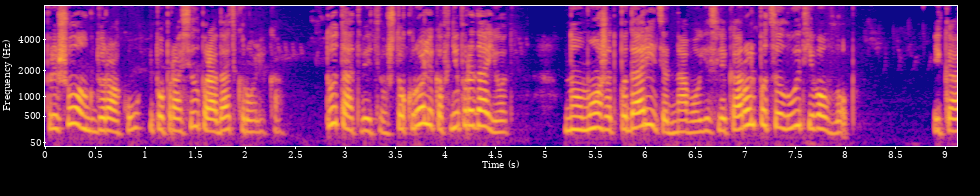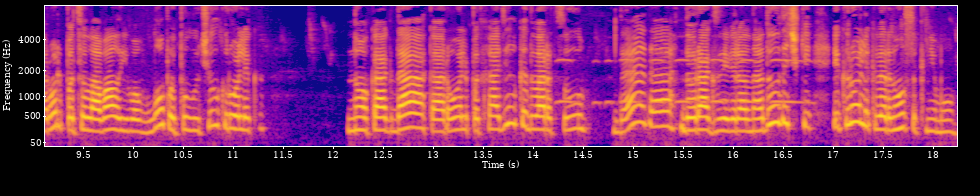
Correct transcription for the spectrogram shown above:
Пришел он к дураку и попросил продать кролика. Тот ответил, что кроликов не продает, но может подарить одного, если король поцелует его в лоб и король поцеловал его в лоб и получил кролика. Но когда король подходил ко дворцу, да-да, дурак заиграл на дудочке, и кролик вернулся к нему.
